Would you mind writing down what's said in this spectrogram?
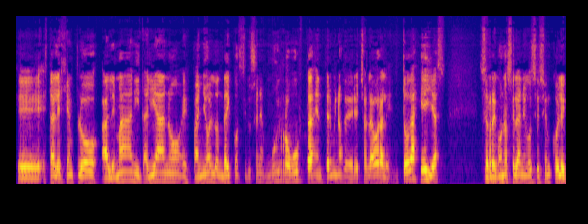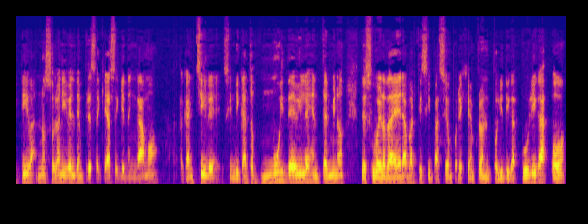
Eh, está el ejemplo alemán, italiano, español, donde hay constituciones muy robustas en términos de derechos laborales. En todas ellas se reconoce la negociación colectiva, no solo a nivel de empresa, que hace que tengamos acá en Chile, sindicatos muy débiles en términos de su verdadera participación, por ejemplo, en políticas públicas o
